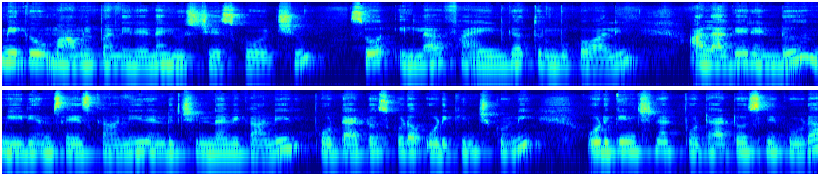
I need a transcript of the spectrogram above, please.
మీకు మామూలు పన్నీరైనా యూస్ చేసుకోవచ్చు. సో ఇలా ఫైన్గా తురుముకోవాలి. అలాగే రెండు మీడియం సైజ్ కానీ రెండు చిన్నవి కానీ పొటాటోస్ కూడా ఉడికించుకొని ఉడికించిన పొటాటోస్ని కూడా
